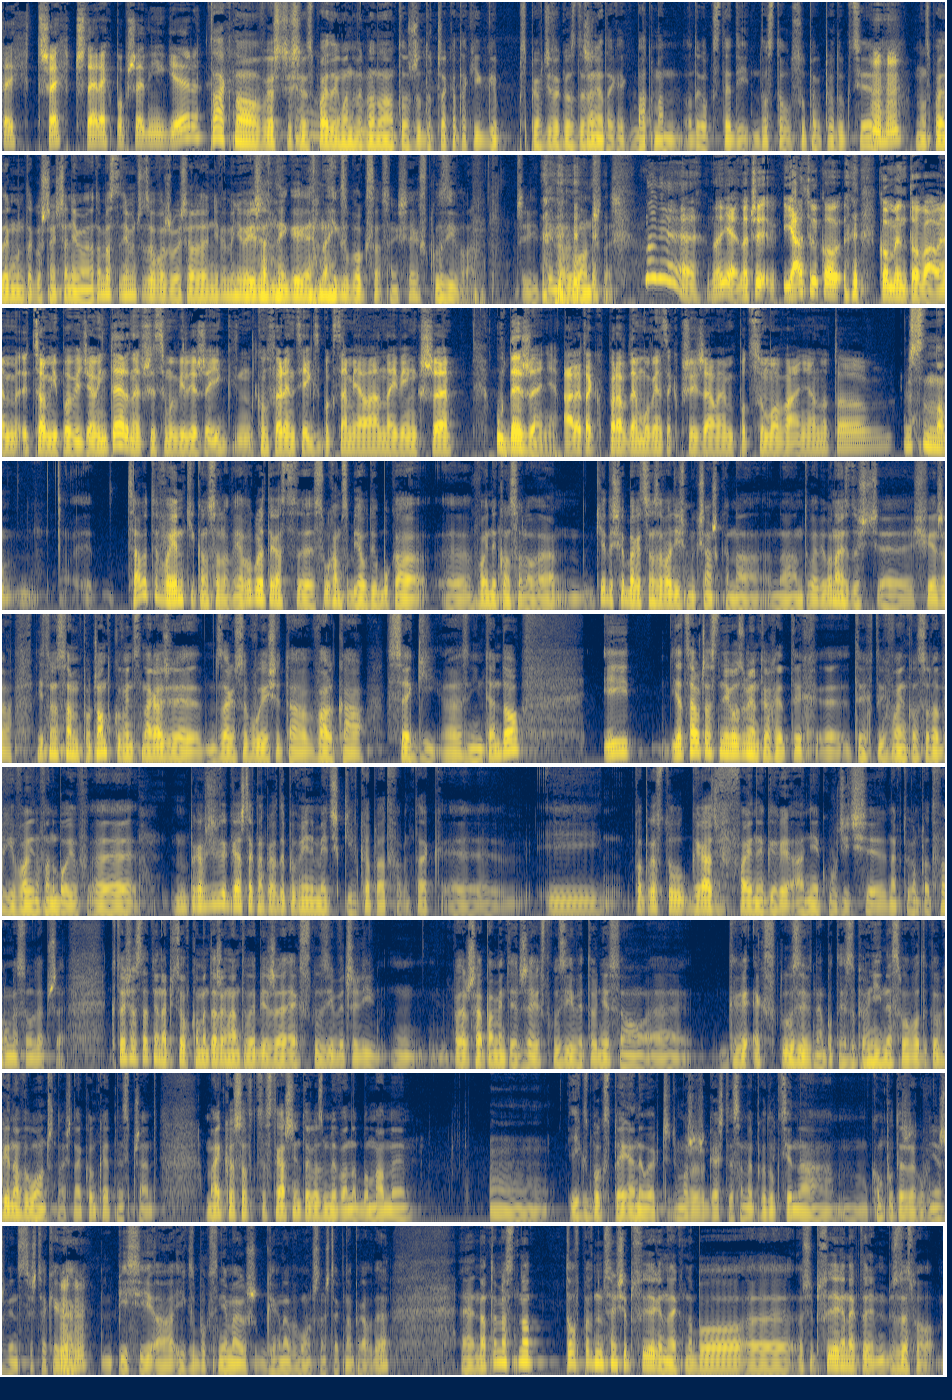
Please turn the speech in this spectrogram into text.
tych trzech, czterech poprzednich gier. Tak, no wreszcie się Spider-Man wygląda na to, że doczeka takiej gry z prawdziwego zdarzenia, tak jak Batman od Rocksteady dostał super produkcję. Mhm. No Spider-Man tego szczęścia nie miał. Natomiast nie wiem, czy zauważyłeś, ale nie wymieniłeś żadnej gry na Xboxa, w sensie ekskluzywa, czyli tej na wyłączność. No nie, no nie. Znaczy, ja tylko komentowałem, co mi powiedział internet. Wszyscy mówili, że konferencja Xboxa miała największe uderzenie. Ale tak prawdę mówiąc, jak przejrzałem podsumowania, no to Wiesz no, całe te wojenki konsolowe. Ja w ogóle teraz e, słucham sobie audiobooka e, Wojny konsolowe. Kiedyś chyba recenzowaliśmy książkę na, na Antywebie. Ona jest dość e, świeża. Jestem na samym początku, więc na razie zarysowuje się ta walka Segi z Nintendo i ja cały czas nie rozumiem trochę tych, tych, tych wojen konsolowych i wojen fanboyów. E, Prawdziwy gracz tak naprawdę powinien mieć kilka platform, tak? E, I po prostu grać w fajne gry, a nie kłócić się, na którą platformy są lepsze. Ktoś ostatnio napisał w komentarzach na Antywebie, że ekskluzywy, czyli mm, trzeba pamiętać, że ekskluzywy to nie są e, gry ekskluzywne, bo to jest zupełnie inne słowo, tylko gry na wyłączność, na konkretny sprzęt. Microsoft strasznie to rozmywa, no bo mamy Xbox Play Anywhere, czyli możesz grać te same produkcje na mm, komputerze również, więc coś takiego Mhm. jak PC, a Xbox nie ma już gier na wyłączność tak naprawdę. E, Natomiast no, to w pewnym sensie psuje rynek, no bo e, znaczy psuje rynek to złe słowo.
